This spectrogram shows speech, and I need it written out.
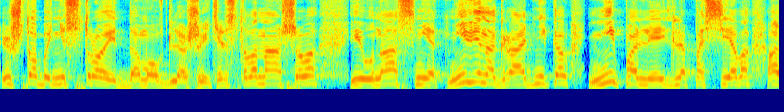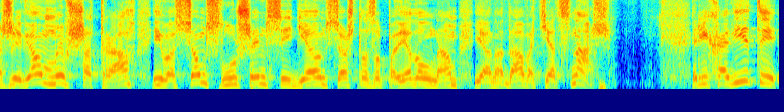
и чтобы не строить домов для жительства нашего, и у нас нет ни виноградников, ни полей для посева, а живем мы в шатрах, и во всем слушаемся и делаем все, что заповедал нам Ионадав, Отец наш. Риховиты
